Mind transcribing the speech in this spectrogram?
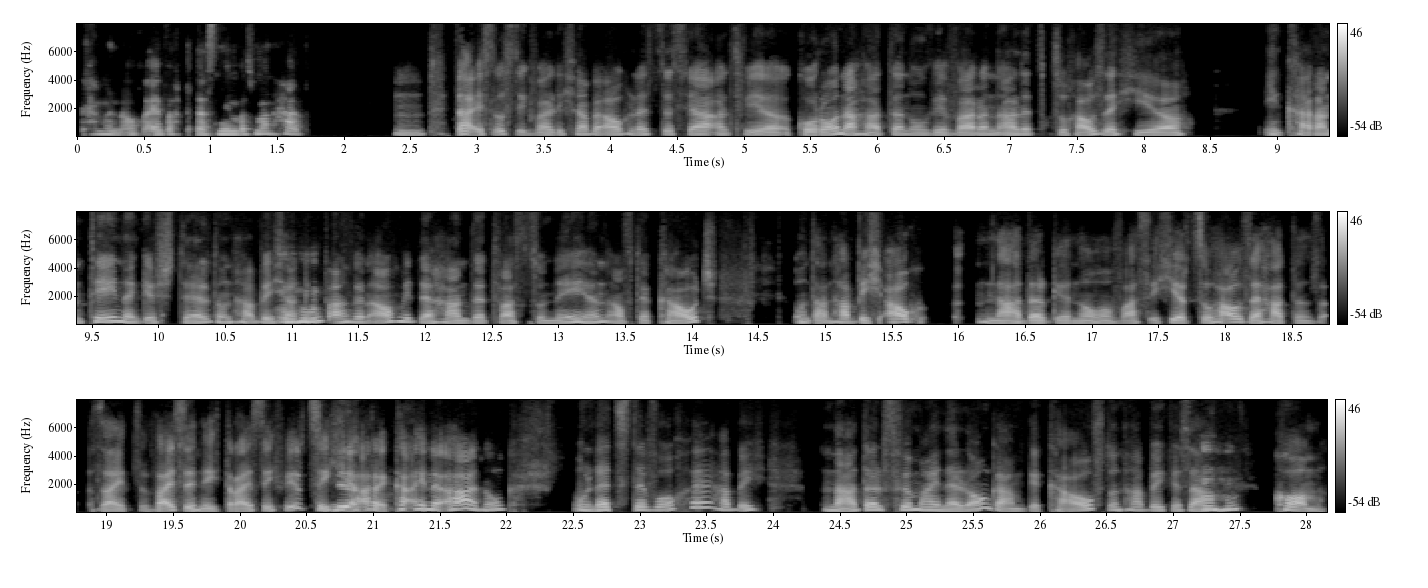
kann man auch einfach das nehmen, was man hat. Hm. Da ist lustig, weil ich habe auch letztes Jahr, als wir Corona hatten und wir waren alle zu Hause hier in Quarantäne gestellt und habe ich mhm. angefangen, auch mit der Hand etwas zu nähen auf der Couch. Und dann habe ich auch Nadel genommen, was ich hier zu Hause hatte, seit, weiß ich nicht, 30, 40 ja. Jahre, keine Ahnung. Und letzte Woche habe ich Nadel für meine Longarm gekauft und habe gesagt, mhm. komm,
